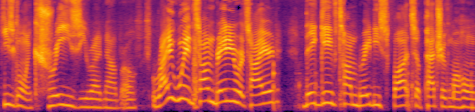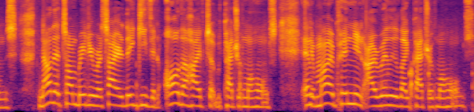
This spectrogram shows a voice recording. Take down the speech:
He's going crazy right now, bro. Right when Tom Brady retired, they gave Tom Brady's spot to Patrick Mahomes. Now that Tom Brady retired, they give it all the hype to Patrick Mahomes. And in my opinion, I really like Patrick Mahomes.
